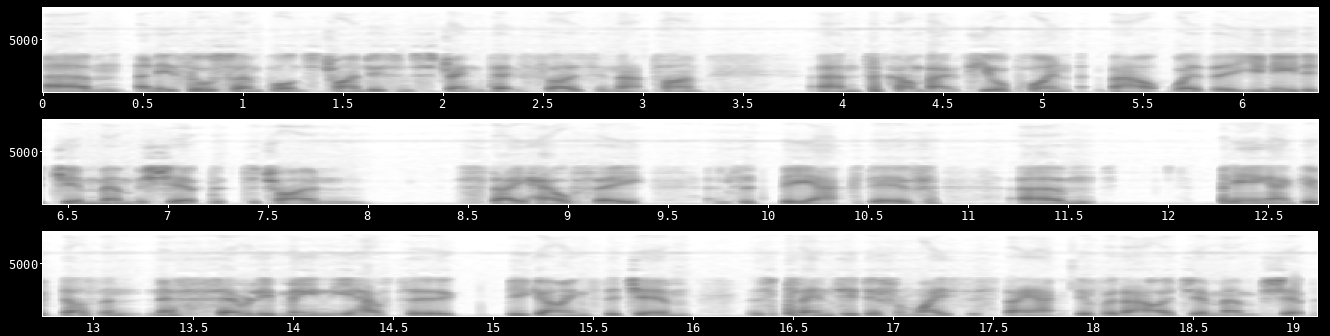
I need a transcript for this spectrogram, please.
Um, and it's also important to try and do some strength exercise in that time. Um, to come back to your point about whether you need a gym membership to try and stay healthy and to be active, um, being active doesn't necessarily mean that you have to be going to the gym. There's plenty of different ways to stay active without a gym membership.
